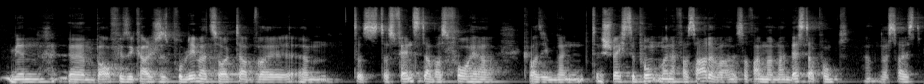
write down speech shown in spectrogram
mir ein äh, bauphysikalisches Problem erzeugt habe, weil ähm, das, das Fenster, was vorher quasi mein, der schwächste Punkt meiner Fassade war, ist auf einmal mein bester Punkt. Das heißt,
